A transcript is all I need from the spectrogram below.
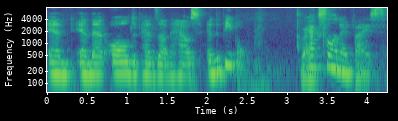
and and that all depends on the house and the people. Right. Excellent advice.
